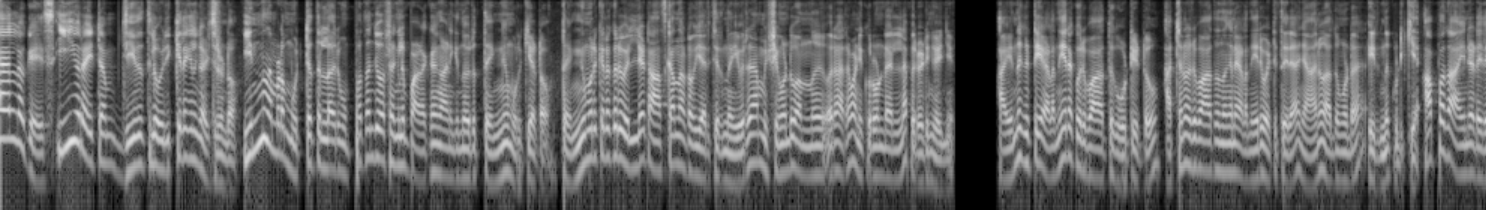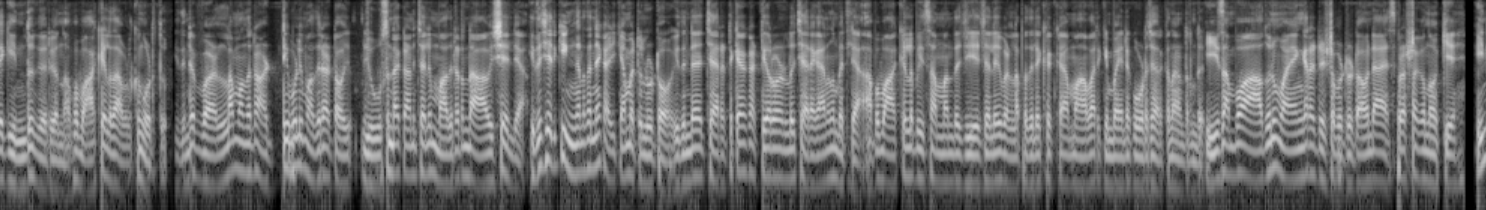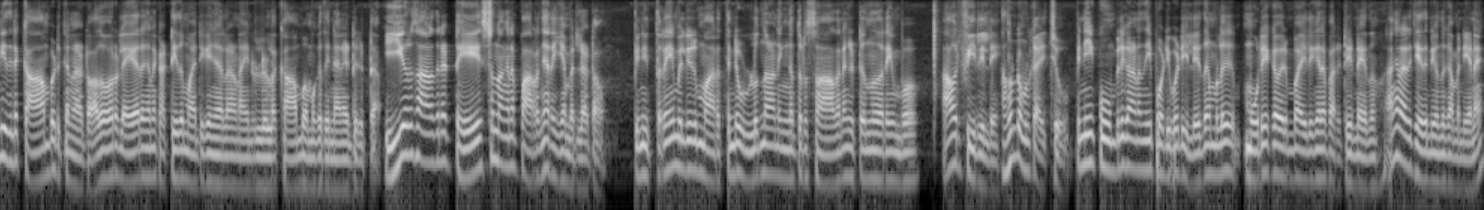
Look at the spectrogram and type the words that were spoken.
Hello guys ഈ ഒരു item ജീവിതത്തിൽ ഒരിക്കലെങ്കിലും കഴിച്ചിട്ടുണ്ടോ? ഇന്ന് നമ്മുടെ മുറ്റത്തുള്ള ഒരു മുപ്പത്തഞ്ച് വർഷമെങ്കിലും പഴക്കം കാണിക്കുന്ന ഒരു തെങ്ങ് മുറിക്കുക കേട്ടോ. തെങ്ങ് മുറിക്കലൊക്കെ ഒരു വലിയ ടാസ്കാന്നാട്ടോ വിചാരിച്ചിരുന്നത്. ഇവർ ആ മിഷൻ കൊണ്ട് വന്ന് ഒരു അരമണിക്കൂർ കൊണ്ട് എല്ലാ പരിപാടിയും കഴിഞ്ഞ്. അതിന്ന് കിട്ടിയ ഇളനീരൊക്കെ ഒരു ഭാഗത്ത് കൂട്ടിയിട്ടു അച്ഛൻ ഒരു ഭാഗത്ത് നിന്ന് ഇങ്ങനെ ഇളനീര് വെട്ടിത്തരിക ഞാനും അതും കൂടെ ഇരുന്ന് കുടിക്കുക അപ്പോൾ അത് അതിന്റെ ഇടയിലേക്ക് ഇന്ദും കയറി വന്നു. അപ്പോൾ ബാക്കിയുള്ളത് അവൾക്കും കൊടുത്തു. ഇതിന്റെ വെള്ളം വന്നിട്ട് അടിപൊളി മധുരാട്ടോ. ജ്യൂസ് ഉണ്ടാക്കാണിച്ചാലും മധുരട്ടേണ്ട ആവശ്യമില്ല. ഇത് ശരിക്കും ഇങ്ങനെ തന്നെ കഴിക്കാൻ പറ്റുള്ളൂ കേട്ടോ ഇതിന്റെ ചിരട്ടയ്ക്കൊക്കെ കട്ടി കുറവുള്ളൂ ചിരകാനൊന്നും പറ്റില്ല. അപ്പോൾ ബാക്കിയുള്ള പീസ് അമ്മ എന്താ ചെയ്യുക വെള്ളപ്പത്തിലേക്കൊക്കെ മാവ് അരയ്ക്കുമ്പോൾ അതിന്റെ കൂടെ ചേർക്കുന്ന കണ്ടിട്ടുണ്ട്. ഈ സംഭവം അതിനും ഭയങ്കരമായിട്ട് ഇഷ്ടപ്പെട്ടു കേട്ടോ അവന്റെ എക്സ്പ്രഷൻ ഒക്കെ നോക്കിയേ. ഇനി ഇതിന്റെ കാമ്പ് എടുക്കണം കേട്ടോ. അത് ഓരോ ലെയർ ഇങ്ങനെ കട്ട് ചെയ്ത് മാറ്റി കഴിഞ്ഞാലാണ് അതിന്റെ ഉള്ളിലുള്ള കാമ്പ് നമുക്ക് തിന്നാനായിട്ട് കിട്ടുക. ഈ ഒരു സാധനത്തിന്റെ ടേസ്റ്റ് ഒന്നും അങ്ങനെ പറഞ്ഞറിയിക്കാൻ പറ്റില്ല കേട്ടോ. പിന്നെ ഇത്രയും വലിയൊരു മരത്തിന്റെ ഉള്ളിൽ നിന്നാണ് ഇങ്ങനത്തെ ഒരു സാധനം കിട്ടുന്നത് പറയുമ്പോൾ ആ ഒരു ഫീൽ ഇല്ലേ? അതുകൊണ്ട് നമ്മൾ കഴിച്ചു. പിന്നെ ഈ കൂമ്പിൽ കാണുന്ന ഈ പൊടി പൊടി ഇല്ലേ ഇത് നമ്മൾ മുറിയൊക്കെ വരുമ്പോൾ അതിലിങ്ങനെ പരട്ടിയിട്ടുണ്ടായിരുന്നു. അങ്ങനെ അത് ചെയ്തിട്ടുണ്ടെങ്കിൽ ഒന്ന് കമന്റ് ചെയ്യണേ.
